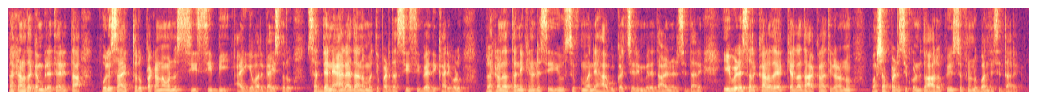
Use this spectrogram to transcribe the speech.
ಪ್ರಕರಣದ ಗಂಭೀರತೆ ಅರಿತ ಪೊಲೀಸ್ ಆಯುಕ್ತರು ಪ್ರಕರಣವನ್ನು ಸಿಸಿಬಿಐಗೆ ವರ್ಗಾಯಿಸಿದರು. ಸದ್ಯ ನ್ಯಾಯಾಲಯದ ಅನುಮತಿ ಪಡೆದ ಸಿಸಿಬಿ ಅಧಿಕಾರಿಗಳು ಪ್ರಕರಣದ ತನಿಖೆ ನಡೆಸಿ ಯೂಸುಫ್ ಮನೆ ಹಾಗೂ ಕಚೇರಿ ಮೇಲೆ ದಾಳಿ ನಡೆಸಿದ್ದಾರೆ. ಈ ವೇಳೆ ಸರ್ಕಾರದ ಕೆಲ ದಾಖಲಾತಿಗಳನ್ನು ವಶಪಡಿಸಿಕೊಂಡಿದ್ದು ಆರೋಪಿ ಯೂಸುಫ್ನನ್ನು ಬಂಧಿಸಿದ್ದಾರೆ.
